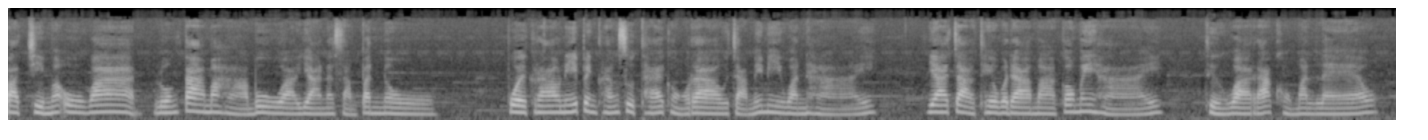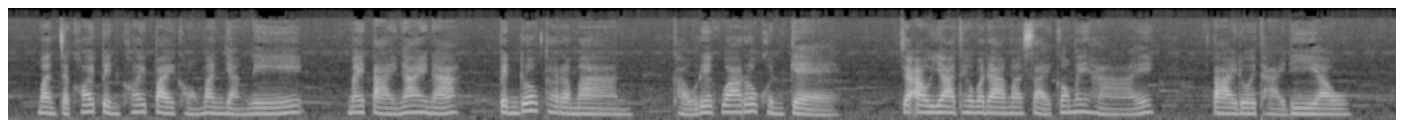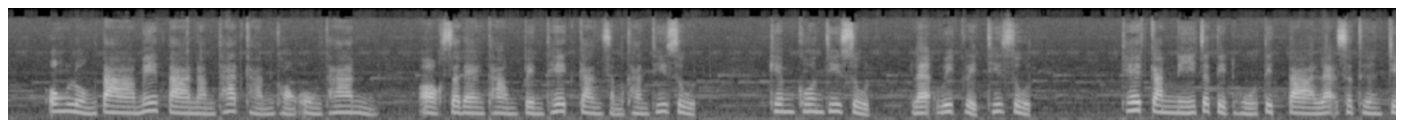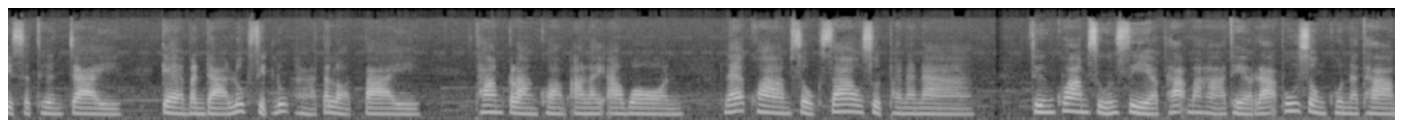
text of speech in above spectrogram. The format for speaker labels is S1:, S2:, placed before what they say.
S1: ปัจฉิมโอวาทหลวงตามหาบัวยานสัมปันโน ป่วยคราวนี้เป็นครั้งสุดท้ายของเราจะไม่มีวันหาย ยาจากเทวดามาก็ไม่หาย ถึงวาระของมันแล้ว มันจะค่อยเป็นค่อยไปของมันอย่างนี้ ไม่ตายง่ายนะ เป็นโรคทรมาน เขาเรียกว่าโรคคนแก่ จะเอายาเทวดามาใส่ก็ไม่หาย ตายโดยถ่ายเดียว องค์หลวงตาเมตตานำธาตุขันธ์ขององค์ท่าน ออกแสดงธรรมเป็นเทศการสำคัญที่สุด เข้มข้นที่สุดและวิกฤตที่สุด เทศกันนี้จะติดหูติดตาและสะเทือนจิตสะเทือนใจ แก่บรรดาลูกศิษย์ลูกหาตลอดไป ท่ามกลางความอาลัยอาวรณ์และความโศกเศร้าสุดพรรณนา ถึงความสูญเสียพระมหาเถระผู้ทรงคุณธรรม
